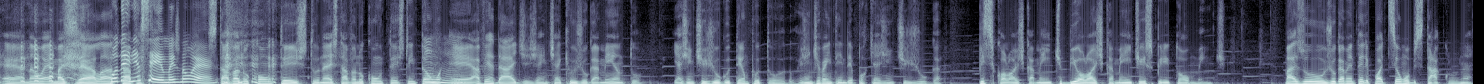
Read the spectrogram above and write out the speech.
É, não é, mas ela Poderia tava- ser, mas não é. estava no contexto, né? Estava no contexto. Então, Uhum. é, a verdade, gente, é que o julgamento, e a gente julga o tempo todo. A gente vai entender por que a gente julga. Psicologicamente, biologicamente e espiritualmente. Mas o julgamento, ele pode ser um obstáculo, né?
